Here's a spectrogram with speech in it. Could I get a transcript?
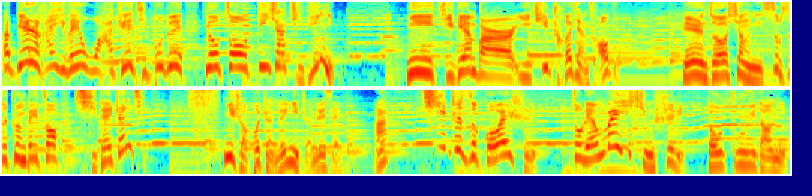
啊，别人还以为挖掘机部队要造地下基地呢。你机电班一起车间操作，别人就要想你是不是准备造七代战机。你说不针对你，针对谁啊？岂止是国外势力，就连卫星势力都注意到你了。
